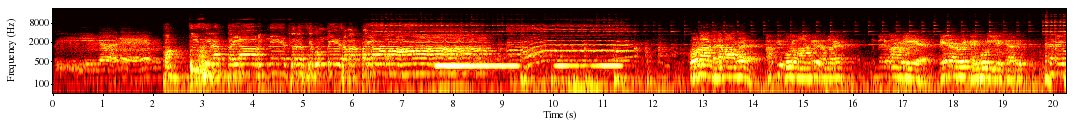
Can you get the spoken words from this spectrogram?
ஸ்ரீகணே பக்தி சிரத்தையா விக்னேஸ்வரஸ்ய கும்பே சமர்ப்பயாமி. இருக்கிறது எத்தனையோ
